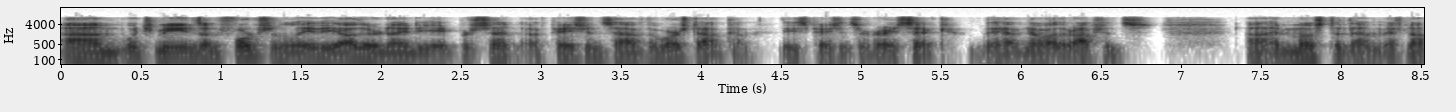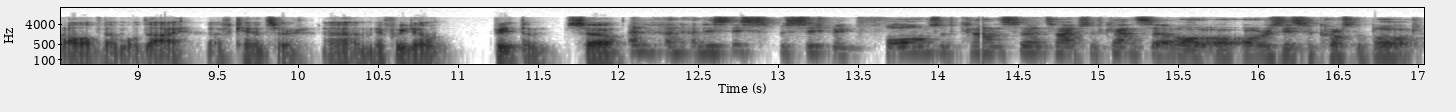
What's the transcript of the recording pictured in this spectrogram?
um, which means unfortunately the other 98% of patients have the worst outcome. These patients are very sick. They have no other options, uh, and most of them, if not all of them, will die of cancer um, if we don't treat them. So and, and and is this specific forms of cancer, types of cancer, or or, or is this across the board?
